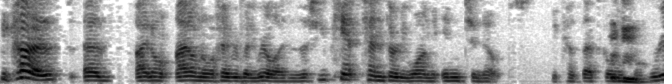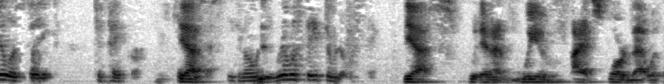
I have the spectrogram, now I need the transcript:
Because as I don't I don't know if everybody realizes this, you can't 1031 into notes because that's going Mm-mm. from real estate to paper. You Yes. you can only do real estate to real estate. Yes, and we've I explored that with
